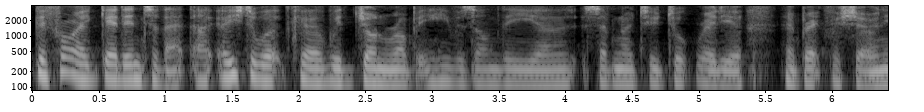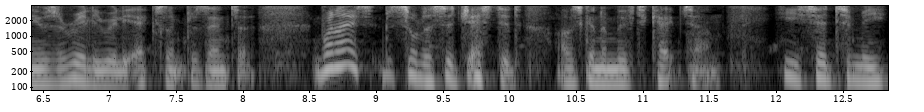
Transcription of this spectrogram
Before I get into that, I, used to work uh, with John Robbie. He was on the uh, 702 Talk Radio Breakfast Show, and he was a really, really excellent presenter. When I sort of suggested I was going to move to Cape Town, he said to me,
